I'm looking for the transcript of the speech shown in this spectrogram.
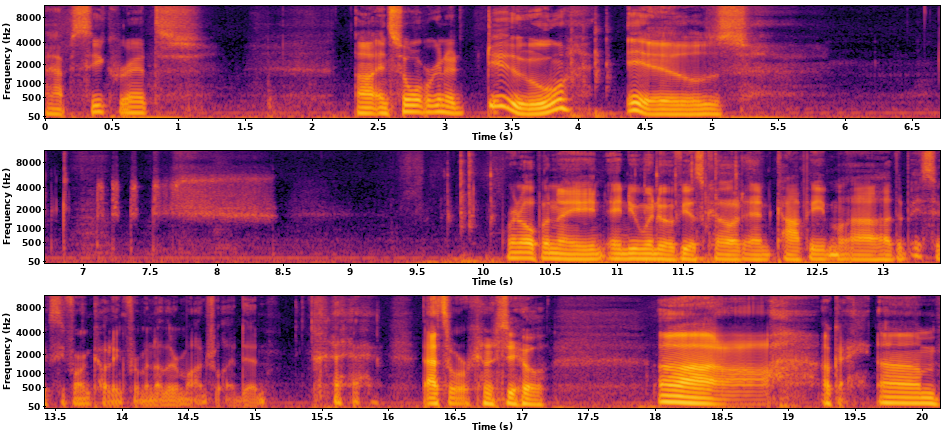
App secret. Uh, and so what we're going to do is We're going to open a, a new window of VS Code and copy uh, the base64 encoding from another module I did. That's what we're going to do. Uh, okay. Um,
